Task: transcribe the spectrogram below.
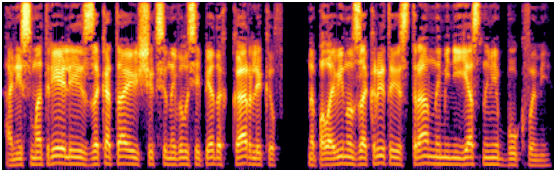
Они смотрели из-за катающихся на велосипедах карликов, наполовину закрытые странными неясными буквами.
